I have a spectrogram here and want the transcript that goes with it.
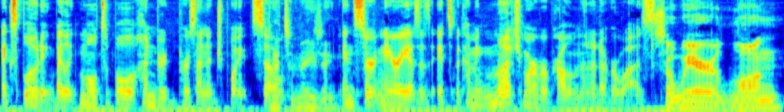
exploding by like multiple hundred percentage points. So That's amazing. in certain areas, it's, it's becoming much more of a problem than it ever was. So wear long,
